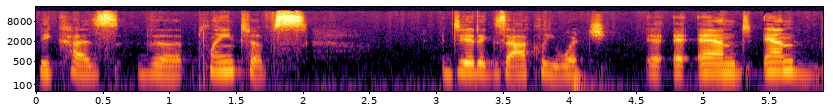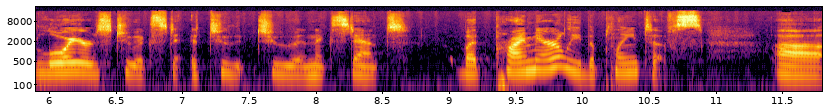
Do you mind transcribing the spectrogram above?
because the plaintiffs did exactly what and and lawyers to extent to to an extent, but primarily the plaintiffs uh,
